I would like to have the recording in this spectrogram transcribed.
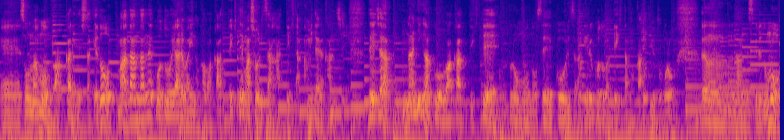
えー、そんなもんばっかりでしたけど、まあだんだんね、こうどうやればいいのか分かってきて、まあ勝率上がってきたみたいな感じ。で、じゃあ何がこう分かってきて、プロモの成功率上げることができたのかっていうところうんなんですけれども、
